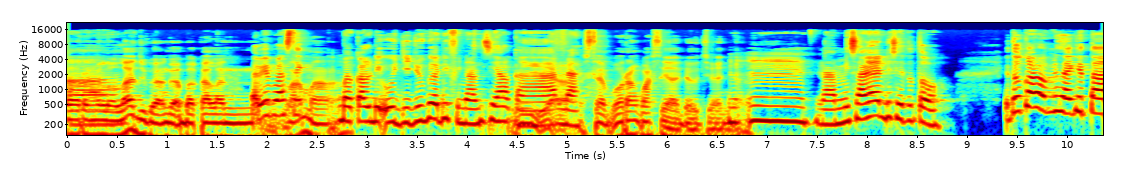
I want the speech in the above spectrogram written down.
ngelola juga nggak bakalan tapi pasti lama. bakal diuji juga di finansial kan. Iya, Nah, setiap orang pasti ada ujiannya. Mm, nah misalnya di situ tuh, itu kalau misalnya kita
